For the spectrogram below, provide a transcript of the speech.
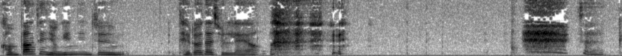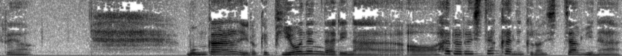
건빵진 용희님 좀 데려다 줄래요? 자, 그래요. 뭔가 이렇게 비 오는 날이나 어, 하루를 시작하는 그런 시점이나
